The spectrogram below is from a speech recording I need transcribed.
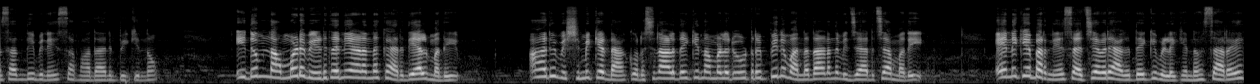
സന്ദീപിനെ സമാധാനിപ്പിക്കുന്നു. ഇതും നമ്മുടെ വീട് തന്നെയാണെന്ന് കരുതിയാൽ മതി. ആരും വിഷമിക്കണ്ട. കുറച്ച് നാളത്തേക്ക് നമ്മളൊരു ട്രിപ്പിന് വന്നതാണെന്ന് വിചാരിച്ചാൽ മതി. എനിക്ക് പറഞ്ഞ് സച്ചി അവരെ അകത്തേക്ക് വിളിക്കുന്നു. സാറേ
